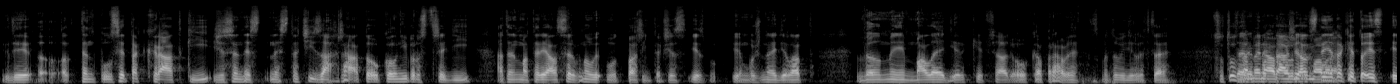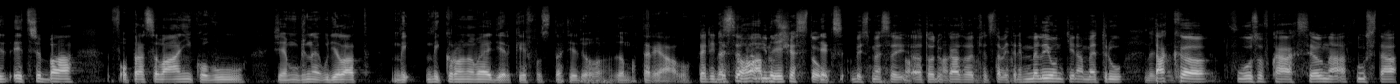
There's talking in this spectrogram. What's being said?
kdy eh, ten puls je tak krátký, že se nestačí zahřát to okolní prostředí a ten materiál se rovnou odpaří. Takže je, je možné dělat velmi malé dírky třeba do oka, právě jsme to viděli v té Co to znamená velmi Ale stejně tak je to i, i, i třeba v opracování kovů, že je možné udělat mi, mikronové dírky v podstatě do, do materiálu. Tedy 10 na minus 6, jak, aby jsme si no, to dokázali no, představit. Tedy miliontina metrů, milion tak eh, v úvozovkách silná, tlustá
